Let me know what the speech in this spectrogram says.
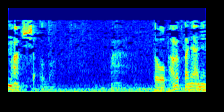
Masya Allah. Nah. Tahu banget pertanyaannya.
